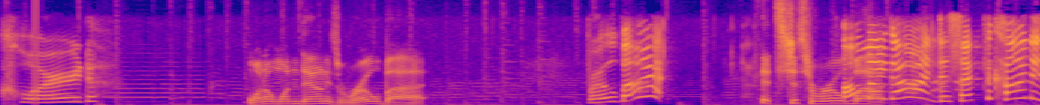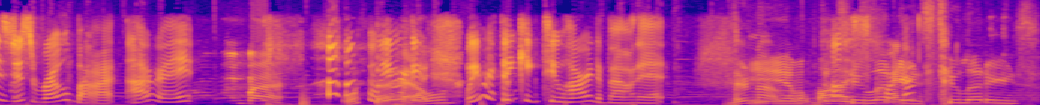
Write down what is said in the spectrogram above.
Cord. One on one down is robot. Robot? It's just robot. Oh my god, Decepticon is just robot. Alright. But What the we, were hell? gonna- we were thinking too hard about it. They're not yeah, robots. Oh, two letters. Two letters.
